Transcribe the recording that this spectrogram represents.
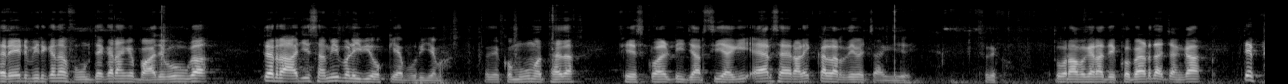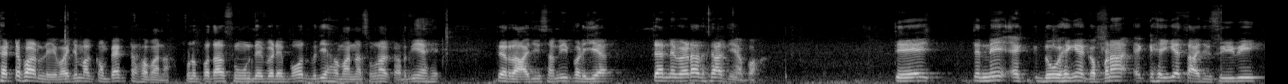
ਰੇਟ ਵੀਰ ਕਹਿੰਦਾ ਫੋਨ ਤੇ ਕਰਾਂਗੇ ਬਾਜਬ ਹੋਊਗਾ। ਤੇ ਰਾਜੀ ਸਮੀ ਬਲੀ ਵੀ ਓਕੇ ਆ ਪੂਰੀ ਜਮਾ। ਤੇ ਦੇਖੋ ਮੂੰਹ ਮੱਥਾ ਇਹਦਾ ਫੇਸ ਕੁਆਲਿਟੀ ਜਰਸੀ ਆ ਗਈ, ਐਰ ਸੈਰ ਵਾਲੇ ਕਲਰ ਦੇ ਵਿੱਚ ਆ ਗਈ ਇਹ। ਸੋ ਦੇਖੋ, ਤੋਰਾ ਵਗੈਰਾ ਦੇਖੋ, ਬੈਠਦਾ ਚੰਗਾ। ਤੇ ਫਿੱਟ ਫੜ ਲੇਵਾ ਜਮਾ ਕੰਪੈਕਟ ਹਵਾਨਾ। ਤੁਹਾਨੂੰ ਪਤਾ ਸੂਣ ਦੇ ਬੜੇ ਬਹੁਤ ਵਧੀਆ ਹਵਾਨਾ ਸੋਹਣਾ ਕੱਢਦੀਆਂ ਇਹ। ਤੇ ਰਾਜੀ ਸਮੀ ਬੜੀ ਆ। ਤਿੰਨ ਵੇੜਾ ਦਿਖਾਤੀਆਂ ਆਪਾਂ। ਤੇ ਤਿੰਨੇ, ਇੱਕ, ਦੋ ਹੈਗੀਆਂ ਗੱਬਣਾ ਇੱਕ ਹੈਗੀ ਆ ਤਾਜੀ ਸੂਈ ਵੀ।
